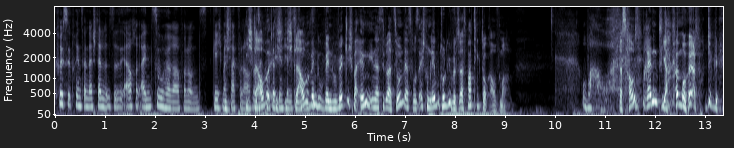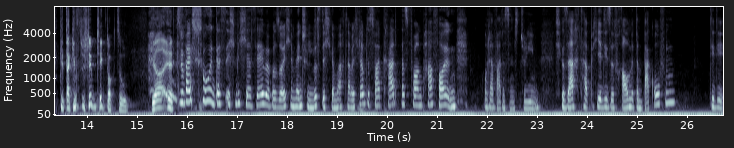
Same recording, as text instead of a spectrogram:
Grüße übrigens an der Stelle. Das ist ja auch ein Zuhörer von uns. Gehe ich mal stark von aus. Ich Also glaube, auf ich, ich glaube, wenn du, wenn du wirklich mal irgendwie in einer Situation wärst, wo es echt um Leben und Tod geht, würdest du erstmal TikTok aufmachen. Wow. Das Haus brennt, ja, kann man erstmal, da gibt's bestimmt TikTok zu. Ja, äh, Du weißt schon, dass ich mich ja selber über solche Menschen lustig gemacht habe. Ich glaube, das war gerade erst vor ein paar Folgen. Oder war das im Stream? Ich gesagt habe, hier diese Frau mit dem Backofen, die die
